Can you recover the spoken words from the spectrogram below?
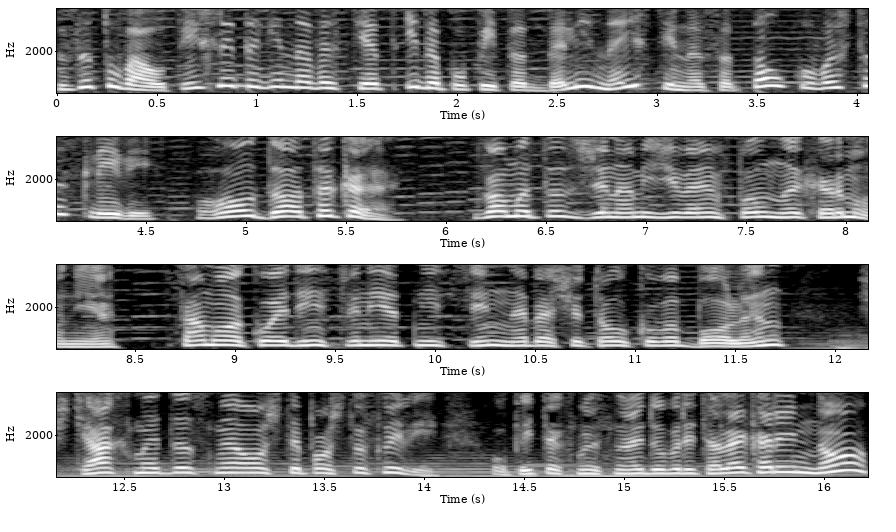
Затова отишли да ги навестят и да попитат дали наистина са толкова щастливи. О, да, така е. Двамата с жена ми живеем в пълна хармония. Само ако единственият ни син не беше толкова болен, щяхме да сме още по-щастливи. Опитахме с най-добрите лекари, но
